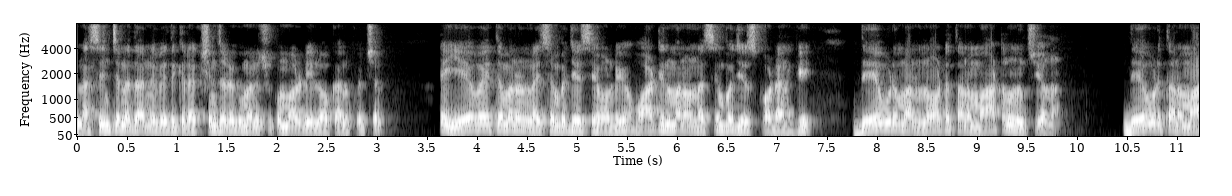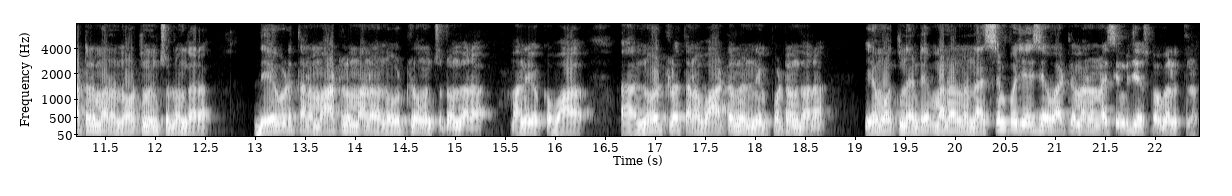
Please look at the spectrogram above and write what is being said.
నశించిన దాన్ని వెతికి రక్షించడానికి మనిషి కుమారుడు ఈ లోకానికి వచ్చాను అంటే ఏవైతే మనం నశింపజేసే ఉండయో వాటిని మనం నశింపజేసుకోవడానికి దేవుడు మన నోట తన మాటల నుంచి ఉన్నాడు. దేవుడు తన మాటలు మన నోట్లో ఉంచడం ద్వారా దేవుడు తన మాటలు మన నోట్లో ఉంచడం ద్వారా మన యొక్క వా నోట్లో తన వాటలను నింపటం ద్వారా ఏమవుతుందంటే మనల్ని నశింపజేసే వాటిని మనం నశింపజేసుకోగలుగుతున్నాం.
